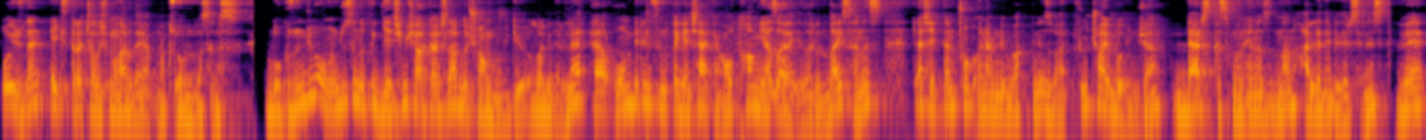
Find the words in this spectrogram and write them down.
O yüzden ekstra çalışmalar da yapmak zorundasınız. 9. ve 10. sınıfı geçmiş arkadaşlar da şu an bu videoyu olabilirler. Eğer 11. sınıfa geçerken o tam yaz aylarındaysanız gerçekten çok önemli bir vaktiniz var. 3 ay boyunca ders kısmını en azından halledebilirsiniz. Ve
